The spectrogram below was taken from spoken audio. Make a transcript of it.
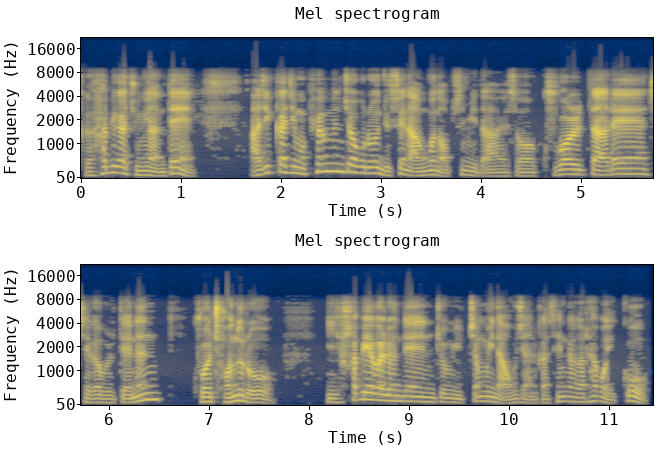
그 합의가 중요한데 아직까지 뭐 표면적으로 뉴스에 나온 건 없습니다. 그래서 9월 달에 제가 볼 때는 9월 전으로 이 합의에 관련된 좀 입장문이 나오지 않을까 생각을 하고 있고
